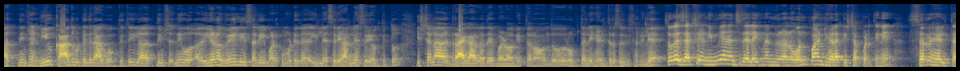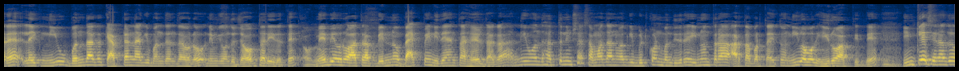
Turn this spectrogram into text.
ಹತ್ತು ನಿಮಿಷ ನೀವು ಕಾದ್ಬಿಟ್ಟಿದ್ರೆ ಆಗೋಗ್ತಿತ್ತು ಇಲ್ಲ ಹತ್ತು ನಿಮಿಷ ನೀವು ಹೇಳೋ ವೇಲಿ ಸರಿ ಮಾಡ್ಕೊಂಬಿಟ್ಟಿದ್ರೆ ಇಲ್ಲೇ ಸರಿ ಅಲ್ಲೇ ಸರಿ ಹೋಗ್ತಿತ್ತು ಇಷ್ಟೆಲ್ಲ ಡ್ರ್ಯಾಗ್ ಆಗೋದೆ ಬೇಡವಾಗಿತ್ತು ಅನ್ನೋ ಒಂದು ರೂಪದಲ್ಲಿ ಹೇಳ್ತಾರೆ ಸುದ್ದಿ ಸರ್ ಇಲ್ಲಿ. ಸೊ ಗೈಸ್ ಆಕ್ಚುಲಿ ನಿಮ್ಗೆ ಅನಿಸಿದೆ ಲೈಕ್ ನಾನು ನಾನು ಒಂದು ಪಾಯಿಂಟ್ ಹೇಳಕ್ಕೆ ಇಷ್ಟಪಡ್ತೀನಿ. ಸರ್ ಹೇಳ್ತಾರೆ ಲೈಕ್ ನೀವು ಬಂದಾಗ ಕ್ಯಾಪ್ಟನ್ ಆಗಿ ಬಂದಂಥವರು ನಿಮಗೆ ಒಂದು ಜವಾಬ್ದಾರಿ ಇರುತ್ತೆ. ಮೇ ಬಿ ಅವರು ಆ ಥರ ಬೆನ್ನು ಬ್ಯಾಕ್ ಪೇನ್ ಇದೆ ಅಂತ ಹೇಳಿದಾಗ ನೀವು ಒಂದು ಹತ್ತು ನಿಮಿಷ ಸಮಾಧಾನವಾಗಿ ಬಿಟ್ಕೊಂಡು ಬಂದಿದ್ರೆ ಇನ್ನೊಂಥರ ಅರ್ಥ ಬರ್ತಾ ಇತ್ತು. ನೀವು ಅವಾಗ ಹೀರೋ ಆಗ್ತಿದ್ದೆ ಇನ್ ಕೇಸ್ ಏನಾದ್ರು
